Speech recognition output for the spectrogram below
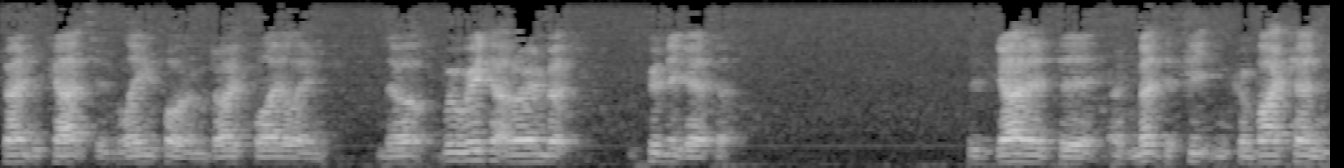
trying to catch his line for him, dry fly line. No, we waited around but couldn't get it. His Gary to admit defeat and come back in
